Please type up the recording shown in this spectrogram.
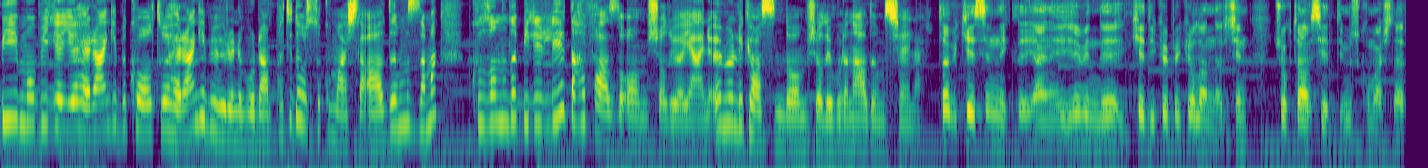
Bir mobilyayı, herhangi bir koltuğu, herhangi bir ürünü buradan pati dostu kumaşla aldığımız zaman kullanılabilirliği daha fazla olmuş oluyor yani. Ömürlük aslında olmuş oluyor buradan aldığımız şeyler. Tabii kesinlikle. Yani evinde kedi köpek olanlar için çok tavsiye ettiğimiz kumaşlar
